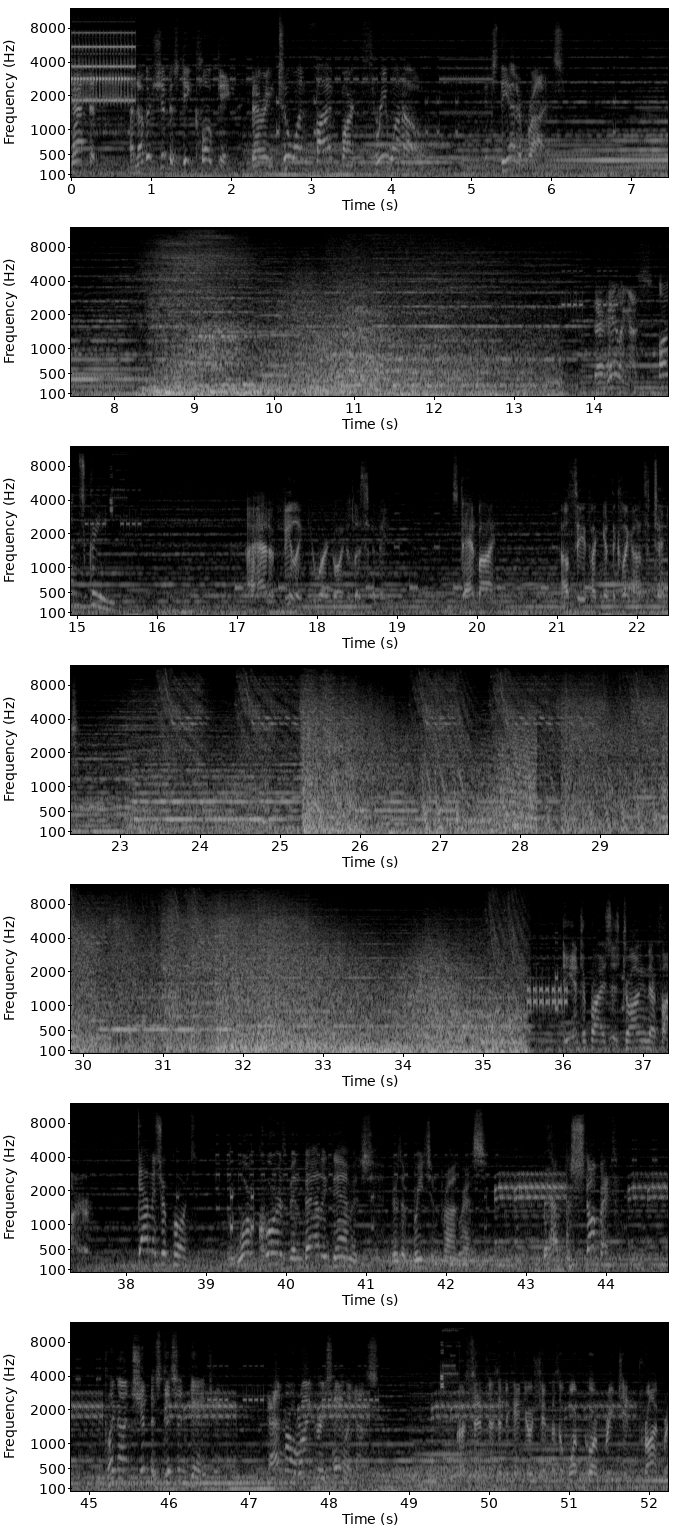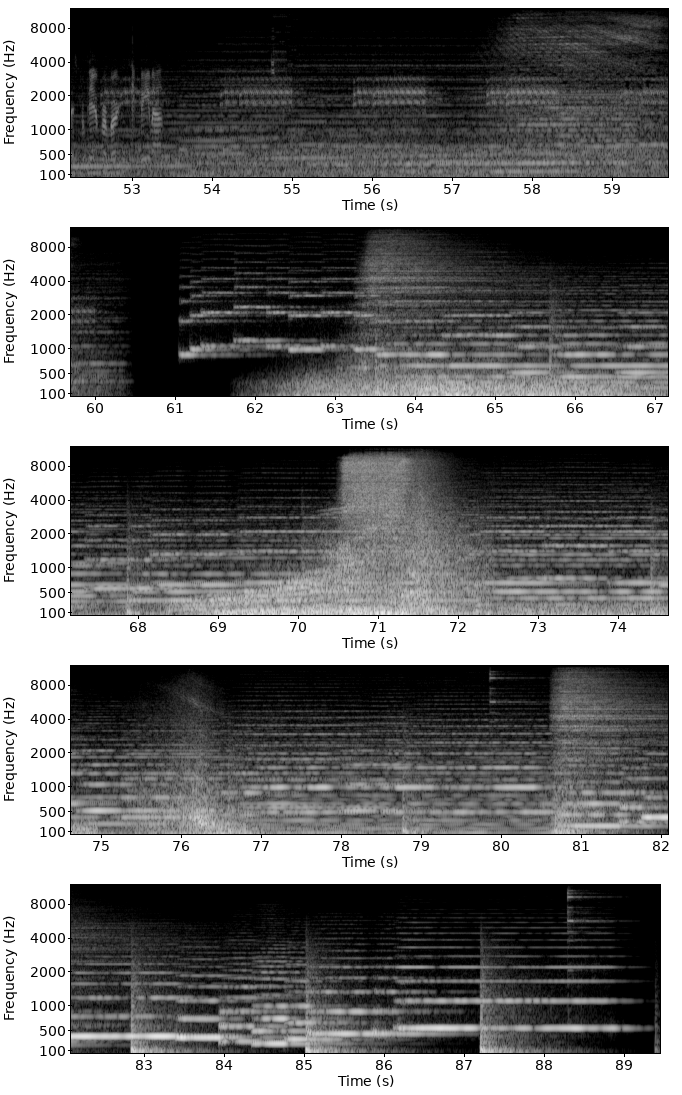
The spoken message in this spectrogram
Captain, another ship is decloaking, bearing 215 Mark 310. It's the Enterprise. They're hailing us. On screen. I had a feeling you weren't going to listen to me. Stand by. I'll see if I can get the Klingons' attention. Enterprise is drawing their fire. Damage report. The warp core has been badly damaged. There's a breach in progress. We have to stop it. The Klingon ship is disengaging. Admiral Riker is hailing us. Our sensors indicate your ship has a warp core breach in progress. Prepare for emergency beam out.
